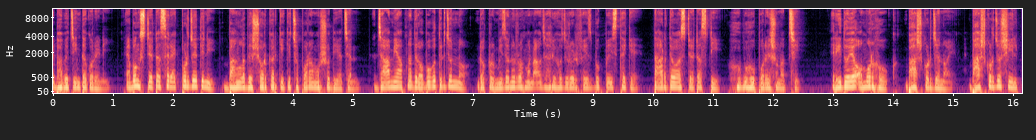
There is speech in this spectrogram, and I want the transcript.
এভাবে চিন্তা করেনি, এবং স্ট্যাটাসের এক পর্যায়ে তিনি বাংলাদেশ সরকারকে কিছু পরামর্শ দিয়েছেন, যা আমি আপনাদের অবগতির জন্য ডক্টর মিজানুর রহমান আজহারি হজুরের ফেসবুক পেজ থেকে তার দেওয়া স্ট্যাটাসটি হুবহু পড়ে শোনাচ্ছি। হৃদয়ে অমর হোক, ভাস্কর্য নয়। ভাস্কর্য শিল্প,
